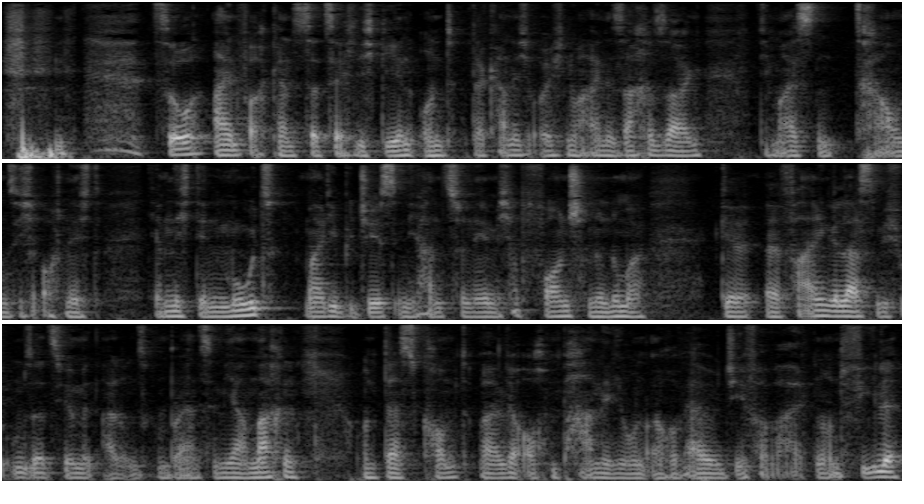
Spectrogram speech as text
so einfach kann es tatsächlich gehen. Und da kann ich euch nur eine Sache sagen. Die meisten trauen sich auch nicht. Die haben nicht den Mut, mal die Budgets in die Hand zu nehmen. Ich habe vorhin schon eine Nummer äh, gelassen, wie viel Umsatz wir mit all unseren Brands im Jahr machen. Und das kommt, weil wir auch ein paar Millionen Euro Werbebudget verwalten. Und viele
